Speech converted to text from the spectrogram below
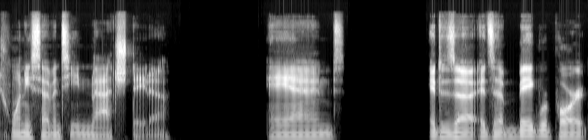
2017 match data. And it is a it's a big report,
